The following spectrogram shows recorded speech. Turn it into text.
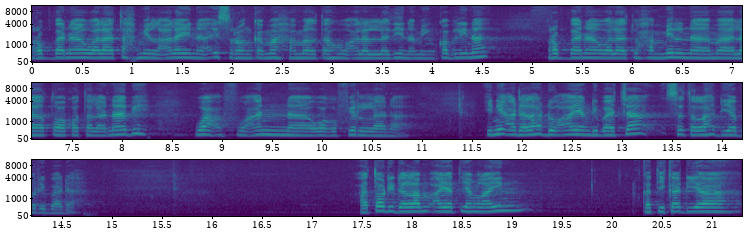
Rabbana wa la tahmil alaina isran kama hamaltahu ala alladhina min qablina Rabbana wa tuhammilna ma la taqata lana bih wa'fu anna waghfir Ini adalah doa yang dibaca setelah dia beribadah. Atau di dalam ayat yang lain ketika dia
